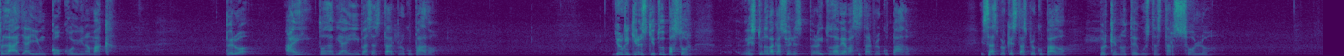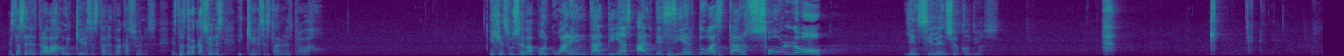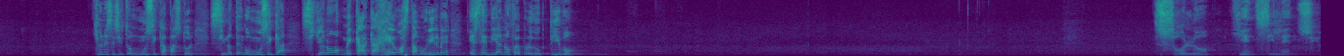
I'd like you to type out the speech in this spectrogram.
Playa y un coco y una hamaca. Pero ahí, todavía ahí vas a estar preocupado. Yo lo que quiero es quietud, pastor. Necesito unas vacaciones, pero ahí todavía vas a estar preocupado. ¿Y sabes por qué estás preocupado? Porque no te gusta estar solo. Estás en el trabajo y quieres estar de vacaciones. Estás de vacaciones y quieres estar en el trabajo. Y Jesús se va por 40 días al desierto a estar solo y en silencio con Dios. Yo necesito música, pastor. Si no tengo música, si yo no me carcajeo hasta morirme, ese día no fue productivo. Solo y en silencio.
